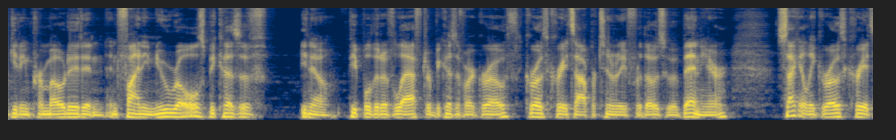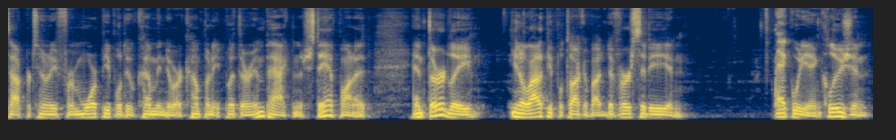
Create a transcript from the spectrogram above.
getting promoted and, and finding new roles because of, you know, people that have left or because of our growth. Growth creates opportunity for those who have been here. Secondly, growth creates opportunity for more people to come into our company, put their impact and their stamp on it. And thirdly, you know, a lot of people talk about diversity and equity and inclusion.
